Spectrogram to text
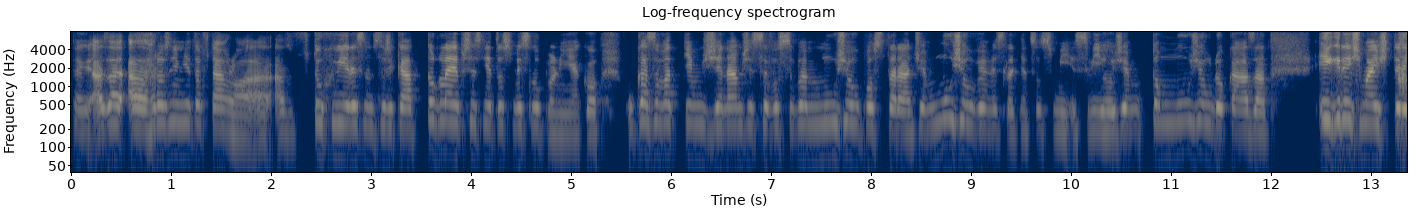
Tak a, za, a hrozně mě to vtáhlo a, a v tu chvíli jsem si říkala, tohle je přesně to smysluplný, jako ukazovat těm ženám, že se o sebe můžou postarat, že můžou vymyslet něco svýho, že to můžou dokázat, i když mají čtyři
